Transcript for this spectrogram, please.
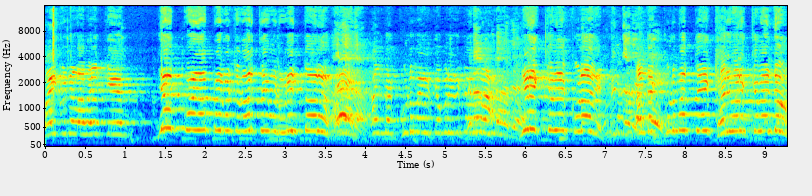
மைக்குகளா வைக்கு எப்பொழுது அப்பேற்பட்ட வார்த்தை. அந்த குடும்பம் இருக்க விடக்கூடாது. இருக்கவே கூடாது. அந்த குடும்பத்தை கருவறுக்க வேண்டும்.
